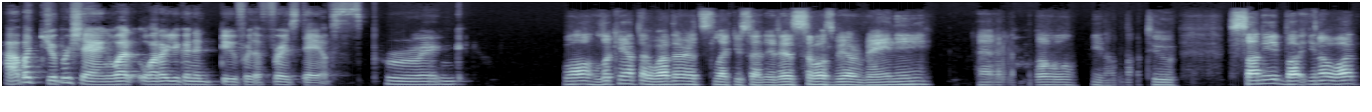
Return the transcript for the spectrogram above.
How about you, Shang? What what are you gonna do for the first day of spring? Well, looking at the weather, it's like you said, it is supposed to be a rainy and a little, you know, not too sunny, but you know what?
